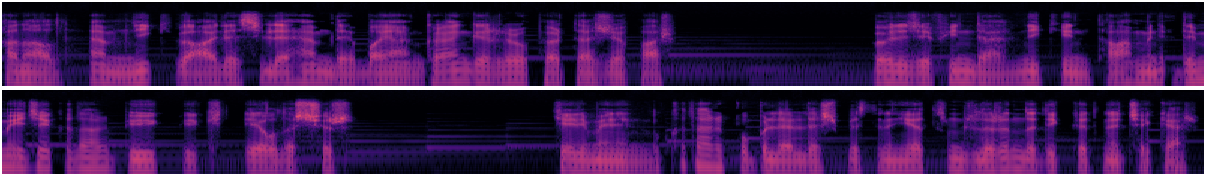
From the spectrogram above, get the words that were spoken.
Kanal hem Nick ve ailesiyle hem de Bayan Granger ile röportaj yapar. Böylece Findel, Nick'in tahmin edemeyeceği kadar büyük bir kitleye ulaşır. Kelimenin bu kadar popülerleşmesine yatırımcıların da dikkatini çeker.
